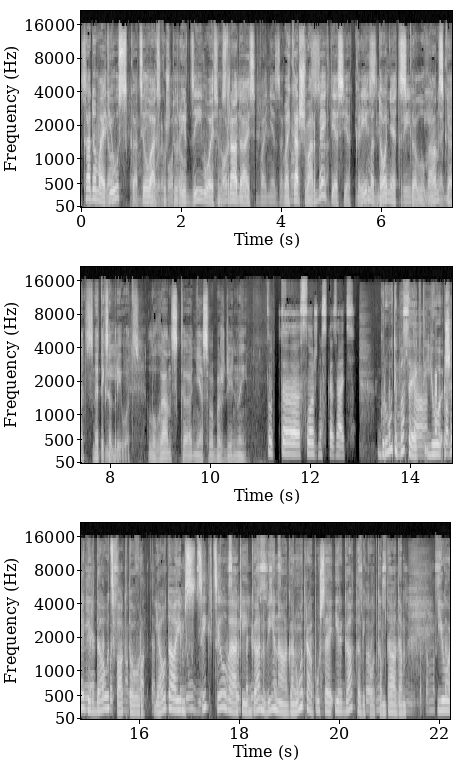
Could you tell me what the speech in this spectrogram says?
Kā domājat jūs, kā cilvēks, kurš tur ir dzīvojis un strādājis, vai karš var beigties, ja Krīma, Doņetska, Luhanska netiks atbrīvotas. Luhanska neosvobождены. Тут uh, сложно сказать. Grūti pateikt, jo šeit ir daudz faktoru. Jautājums, cik cilvēki gan vienā, gan otrā pusē ir gatavi kaut kam tādam, jo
